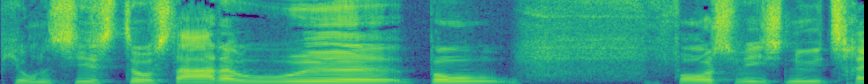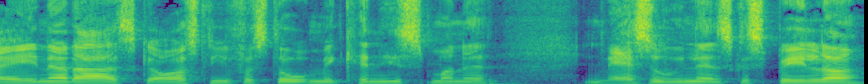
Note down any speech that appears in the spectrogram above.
Pione Sisto starter ude. Bo, forholdsvis ny træner, der skal også lige forstå mekanismerne. En masse udenlandske spillere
